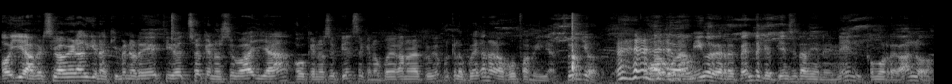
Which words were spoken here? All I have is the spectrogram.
Oye, a ver si va a haber alguien aquí menor de 18 que no se vaya o que no se piense que no puede ganar el premio porque lo puede ganar algún familiar suyo. O algún amigo de repente que piense también en él como regalo.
